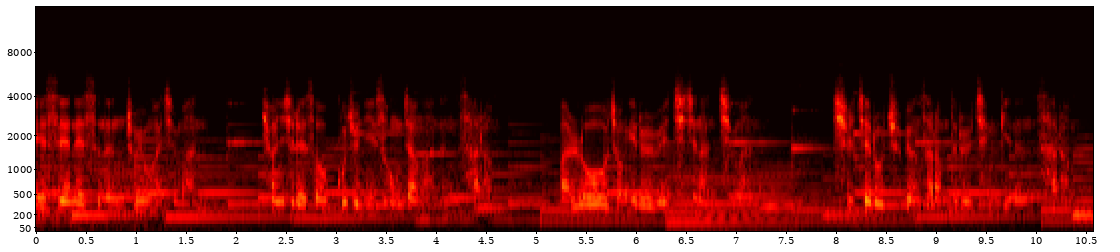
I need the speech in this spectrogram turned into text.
SNS는 조용하지만 현실에서 꾸준히 성장하는 사람. 말로 정의를 외치진 않지만 실제로 주변 사람들을 챙기는 사람.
